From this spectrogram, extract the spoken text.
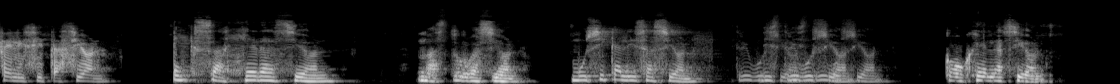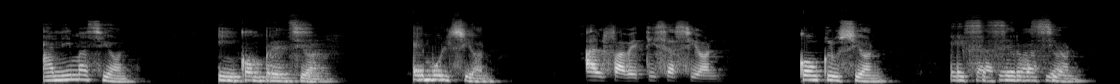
felicitación, exageración, masturbación, musicalización, distribución, congelación, animación, incomprensión, emulsión, alfabetización, conclusión, exacerbación,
